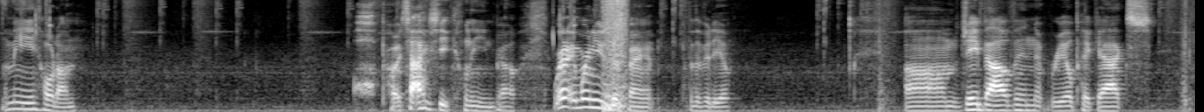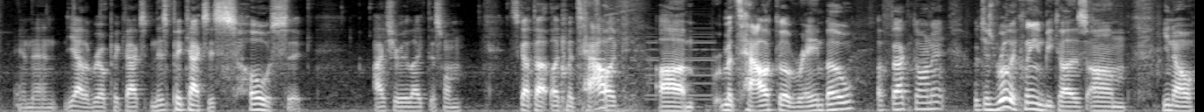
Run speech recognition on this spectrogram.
Let me hold on. Oh, bro, it's actually clean, bro. We're gonna, we're gonna use this variant for the video. Um, J Balvin, real pickaxe. And then, yeah, the real pickaxe. And this pickaxe is so sick. I actually really like this one. It's got that, like, metallic, um, Metallica rainbow effect on it, which is really clean because, um, you know,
